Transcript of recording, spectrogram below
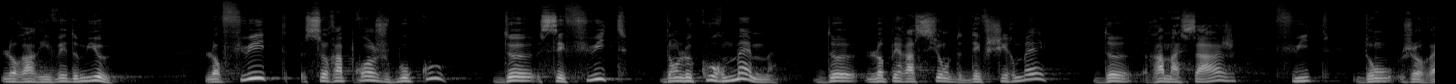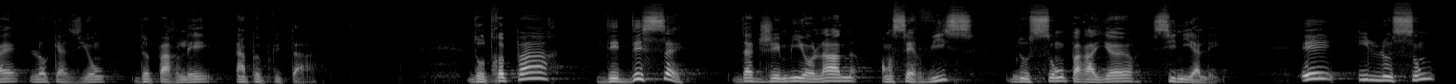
leur arriver de mieux. Leur fuite se rapproche beaucoup de ces fuites dans le cours même de l'opération de Devshirme, de ramassage, fuite dont j'aurai l'occasion de parler un peu plus tard. D'autre part, des décès d'Adjemi Olan en service nous sont par ailleurs signalés. Et ils le sont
